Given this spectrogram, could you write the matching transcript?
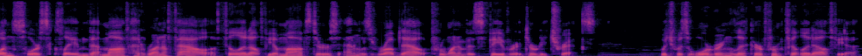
one source claimed that Maff had run afoul of Philadelphia mobsters and was rubbed out for one of his favorite dirty tricks, which was ordering liquor from Philadelphia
